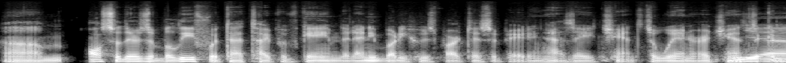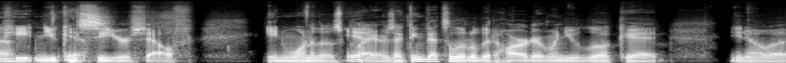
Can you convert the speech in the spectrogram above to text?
Um, also, there's a belief with that type of game that anybody who's participating has a chance to win or a chance to compete, and you can Yes. see yourself in one of those Yeah. players. I think that's a little bit harder when you look at you know a,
